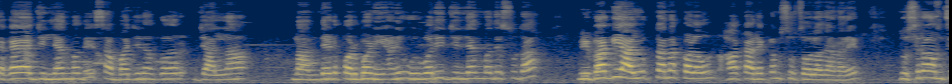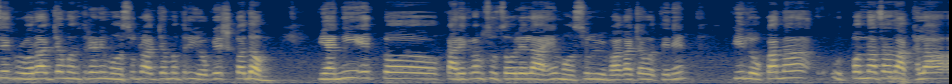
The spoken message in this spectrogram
सगळ्या जिल्ह्यांमध्ये संभाजीनगर जालना नांदेड परभणी आणि उर्वरित जिल्ह्यांमध्ये सुद्धा विभागीय आयुक्तांना कळवून हा कार्यक्रम सुचवला जाणार आहे. दुसरं आमचे गृहराज्यमंत्री आणि महसूल राज्यमंत्री योगेश कदम यांनी एक कार्यक्रम सुचवलेला आहे महसूल विभागाच्या वतीने की लोकांना उत्पन्नाचा दाखला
